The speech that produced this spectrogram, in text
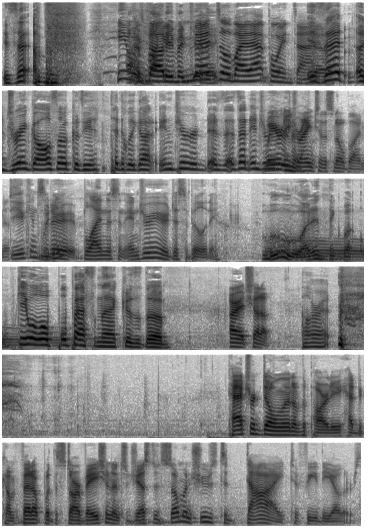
Is that He I'm was not fucking even kidding. mental by that point in time. is that a drink also? Because he technically got injured. Is, is that injury? We or already no? drank to the snow blindness. Do you consider blindness an injury or disability? Ooh, I didn't think about. Okay, well we'll, we'll pass on that because the. All right, shut up. All right. Patrick Dolan of the party had become fed up with the starvation and suggested someone choose to die to feed the others.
